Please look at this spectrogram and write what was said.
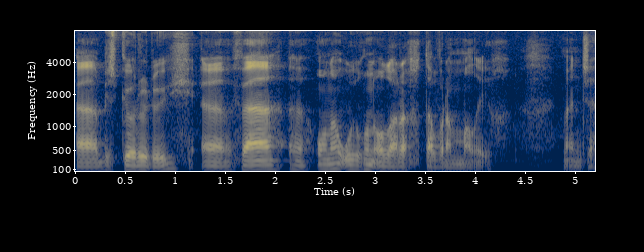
biz görürük və ona uyğun olaraq davranmalıyıq məncə.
